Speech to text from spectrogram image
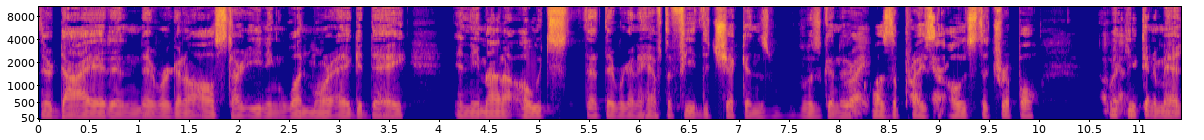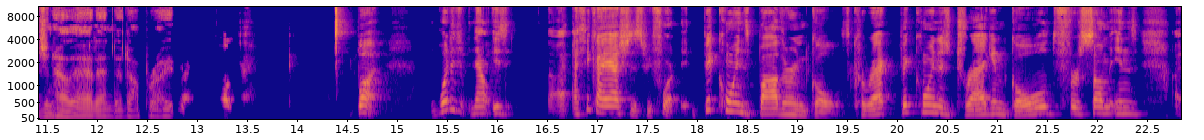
their diet and they were going to all start eating one more egg a day. And the amount of oats that they were going to have to feed the chickens was going to cause the price okay. of oats to triple. Okay. But you can imagine how that ended up, right? right. Okay. But what if now is I think I asked this before. Bitcoin's bothering gold, correct? Bitcoin is dragging gold for some in, uh,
